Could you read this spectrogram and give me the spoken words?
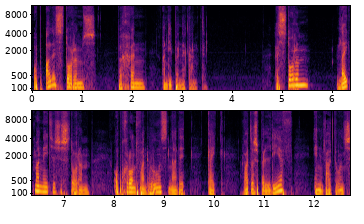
op alle storms begin aan die binnekant. 'n Storm lyk maar net soos 'n storm op grond van hoe ons na dit kyk wat ons beleef en wat ons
